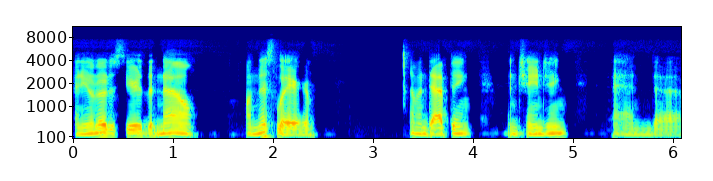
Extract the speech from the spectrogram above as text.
And you'll notice here that now on this layer, I'm adapting and changing and uh,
